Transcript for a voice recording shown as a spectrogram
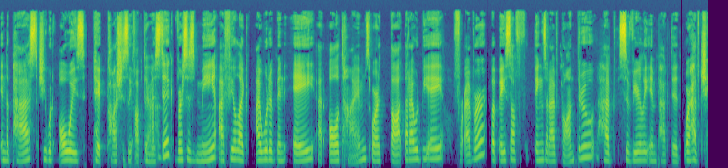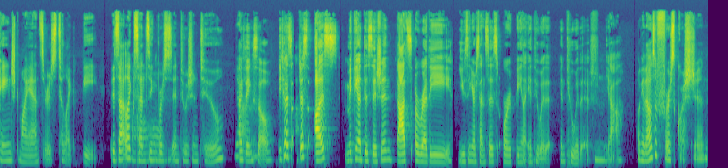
in the past, she would always pick cautiously optimistic versus me, I feel like I would have been A at all times or thought that I would be A forever, but based off things that I've gone through have severely impacted or have changed my answers to like B. Is that like sensing Oh. versus intuition too? I think so. Because just us making a decision, that's already using your senses or being like intuitive. Intuitive. Mm. Yeah. Okay, that was the first question.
